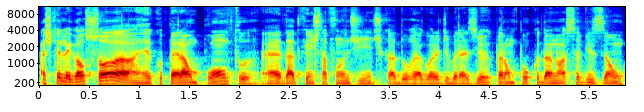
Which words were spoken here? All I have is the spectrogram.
Acho que é legal só recuperar um ponto, é, dado que a gente está falando de indicador agora de Brasil, recuperar um pouco da nossa visão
